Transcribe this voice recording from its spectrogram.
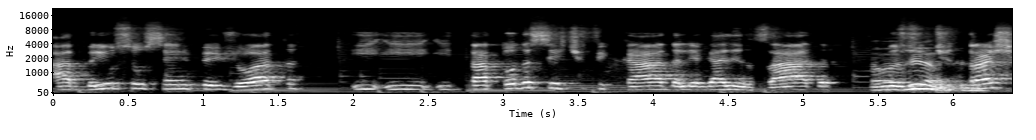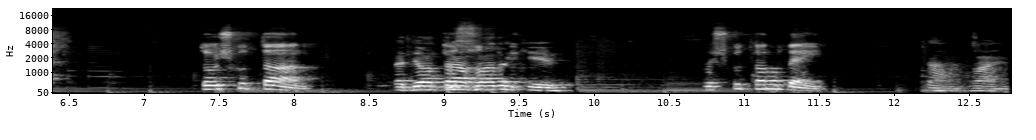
abrir o seu CNPJ e, e, e tá toda certificada, legalizada. Tá me ouvindo? Te traz... Tô escutando. Deu uma travada isso... aqui. Tô escutando bem. Tá, vai.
